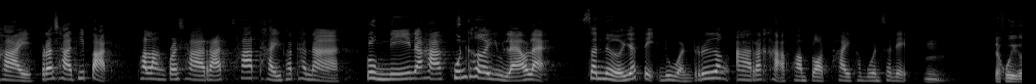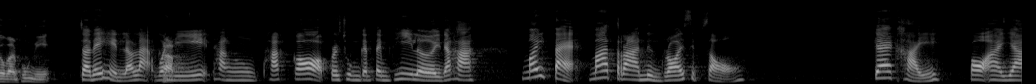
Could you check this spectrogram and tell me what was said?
ไทย ประชาธิปัตย์พลังประชารัฐชาติไทยพัฒนา กลุ่มนี้นะคะ คุ้นเคยอยู่แล้วแหละ เสนอยติด่วนเรื่องอารักขาความปลอดภัยขบวนเสด็จอืมจะคุยกันวันพรุ่งนี้ จะได้เห็นแล้วแหละวันนี้ทางพักก็ประชุมกันเต็มที่เลยนะคะ ไม่แตะมาตรา 112 แก้ไขปอาญา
